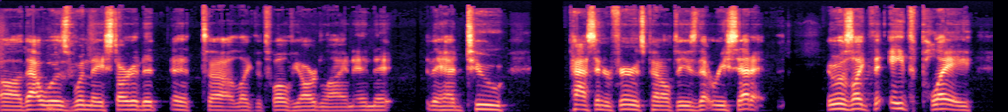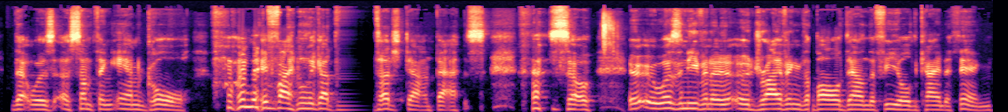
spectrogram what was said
uh, that was when they started it at uh, like the 12 yard line, and it they had two pass interference penalties that reset it. It was like the eighth play that was a something and goal when they finally got the touchdown pass. so it, it wasn't even a, a driving the ball down the field kind of thing.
